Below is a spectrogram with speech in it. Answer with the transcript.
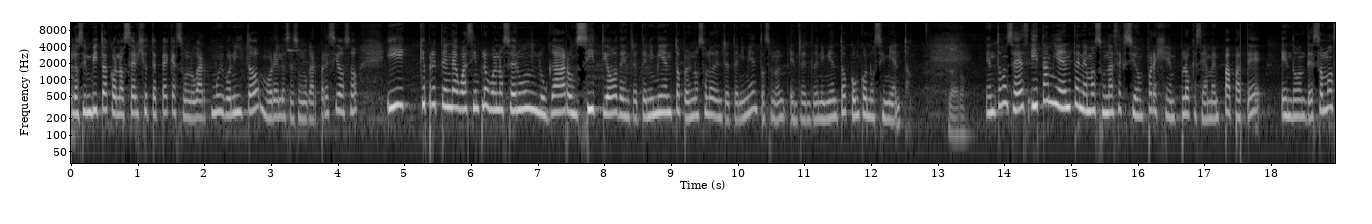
los invito a conocer Jutepec, es un lugar muy bonito, Morelos es un lugar precioso. ¿Y qué pretende Agua Simple? Bueno, ser un lugar, un sitio de entretenimiento, pero no solo de entretenimiento, sino entretenimiento con conocimiento. Claro. Entonces, y también tenemos una sección, por ejemplo, que se llama Empápate, en donde somos,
